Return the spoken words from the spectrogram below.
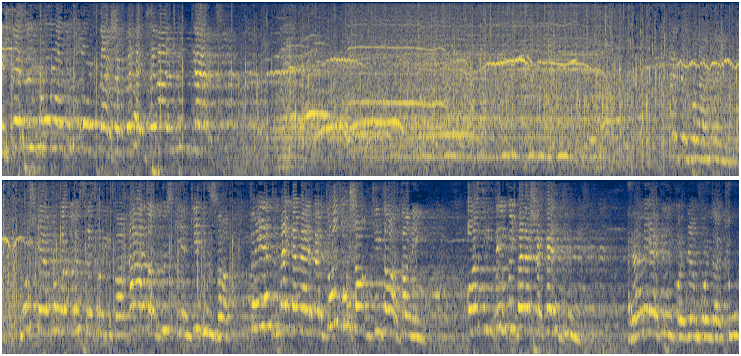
És teszünk róla, hogy az ország se felejtsen el minket! Kedves barátaim, most kell fogad összeszorítva, hátad büszkén kihúzva, fejed megemelve, docosan kitartani. Azt hitték, hogy vele se kezdünk. Remélték, hogy nem folytatjuk,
